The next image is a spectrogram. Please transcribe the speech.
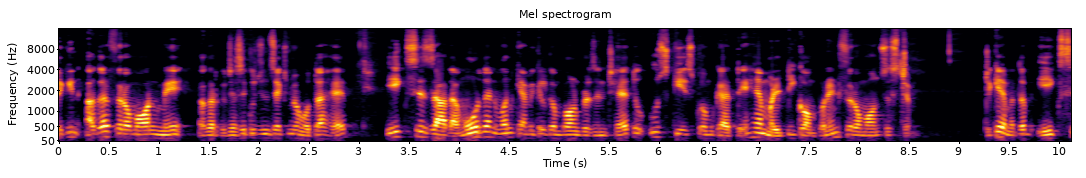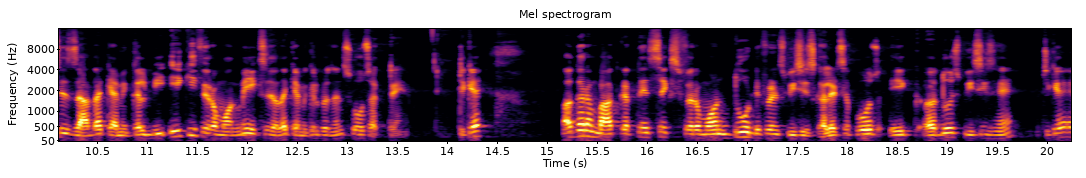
लेकिन अगर फेरोमोन में, अगर जैसे कुछ इंसेक्ट्स में होता है, एक से ज़्यादा more than one chemical compound present है तो उस केस को हम कहते हैं मल्टी कॉम्पोनेंट फेरोमोन सिस्टम ठीक है? मतलब एक से ज़्यादा केमिकल भी एक ही फेरोमोन में एक से ज़्यादा केमिकल प्रेजेंस हो सकते हैं। ठीक है? अगर हम बात करते हैं सिक्स फेरोमोन दो डिफरेंट स्पीसीज का। लेट सपोज़ एक, दो स्पीसीज हैं। ठीक है?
